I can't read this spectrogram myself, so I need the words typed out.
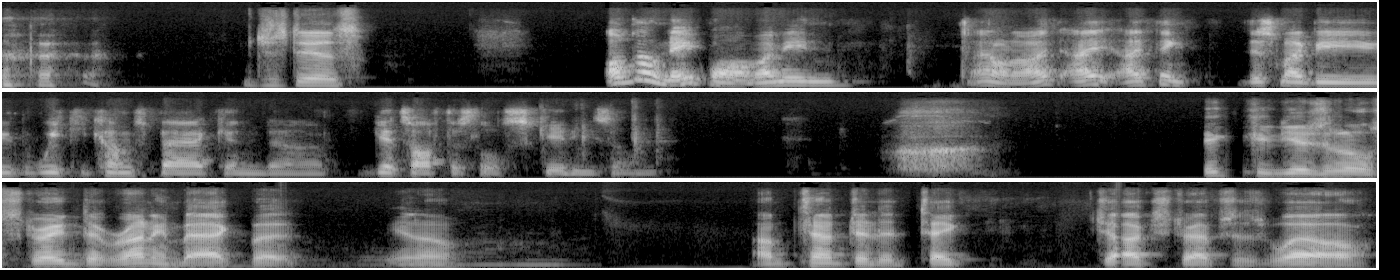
It just is. I'll go Napalm. I mean, I don't know. I, I, I think this might be the week he comes back and uh, gets off this little skiddy zone. He could use a little strength at running back, but you know, I'm tempted to take jock straps as well.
